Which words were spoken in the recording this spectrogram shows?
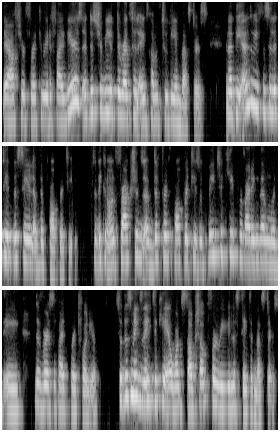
thereafter for three to five years and distribute the rental income to the investors. And at the end, we facilitate the sale of the property. So they can own fractions of different properties with Baituki, providing them with a diversified portfolio. So this makes Baituki a one-stop shop for real estate investors.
